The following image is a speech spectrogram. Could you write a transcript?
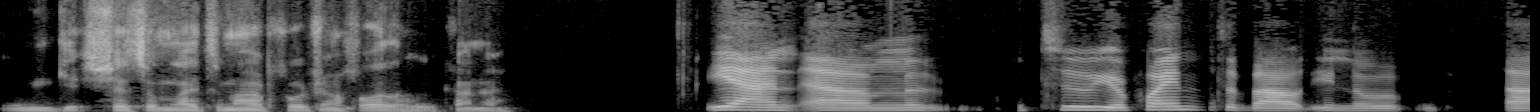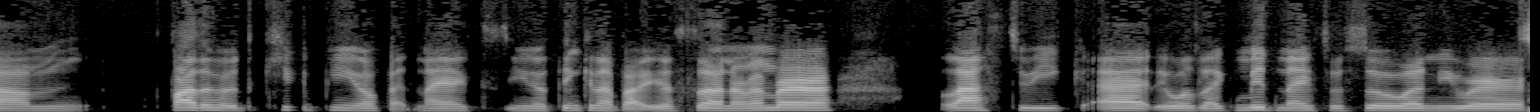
Me get shed some light to my approach on fatherhood, kind of. Yeah, and um, to your point about, you know, um, fatherhood keeping you up at night, you know, thinking about your son. I remember last week at it was like midnight or so, and you were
